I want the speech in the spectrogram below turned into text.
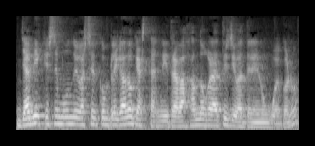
ya vi que ese mundo iba a ser complicado, que hasta ni trabajando gratis iba a tener un hueco, ¿no?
